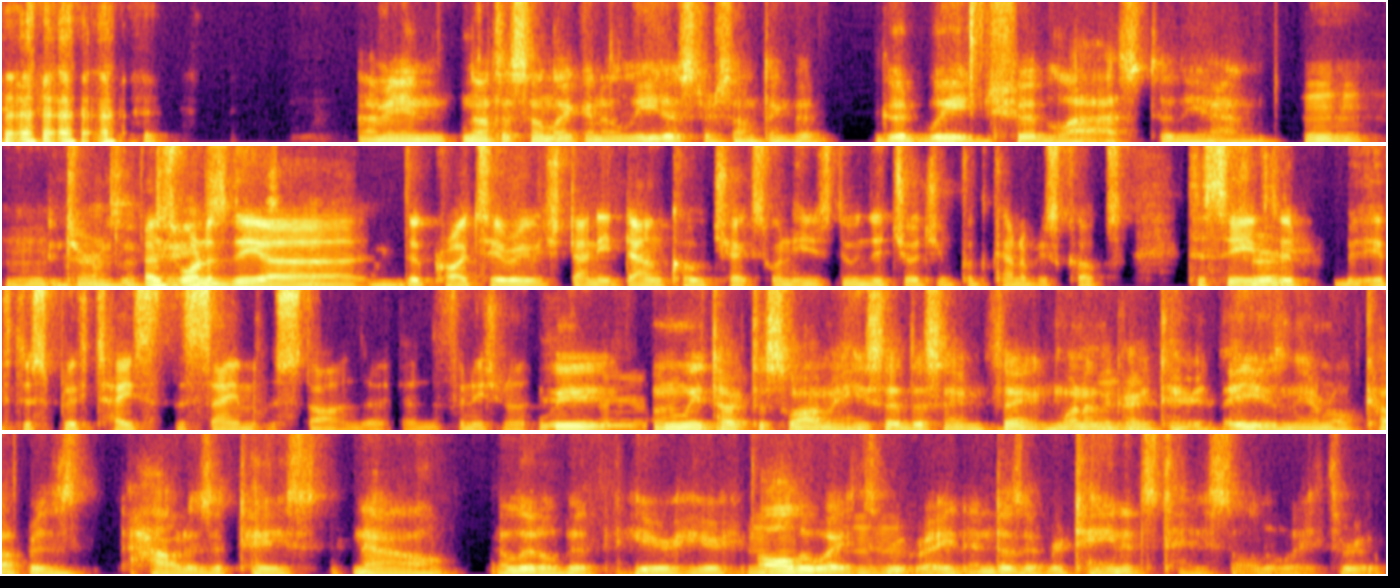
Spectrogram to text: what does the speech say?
I mean, not to sound like an elitist or something, but good weed should last to the end Mhm, mhm. in terms of. That's one of the uh the criteria which Danny Danko checks when he's doing the judging for the cannabis cups to see Sure. if the if the spliff tastes the same at the start and the and the finish. We Mm. when we talked to Swami, he said the same thing. One of the Mhm. criteria they use in the Emerald Cup is how does it taste now, a little bit here, here, Mhm, all the way mhm. through, right? And does it retain its taste all the way through,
